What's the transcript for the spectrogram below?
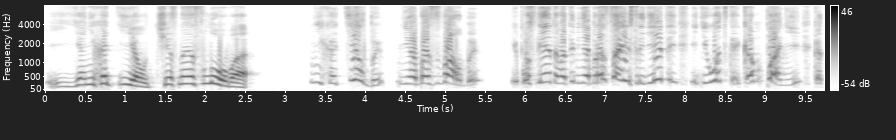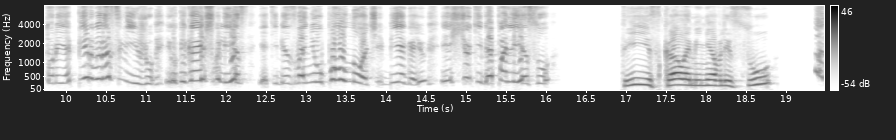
«Я не хотел, честное слово». «Не хотел бы, не обозвал бы. И после этого ты меня бросаешь среди этой идиотской компании, которую я первый раз вижу, и убегаешь в лес. Я тебе звоню полночи, бегаю, ищу тебя по лесу. Ты искала меня в лесу? А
